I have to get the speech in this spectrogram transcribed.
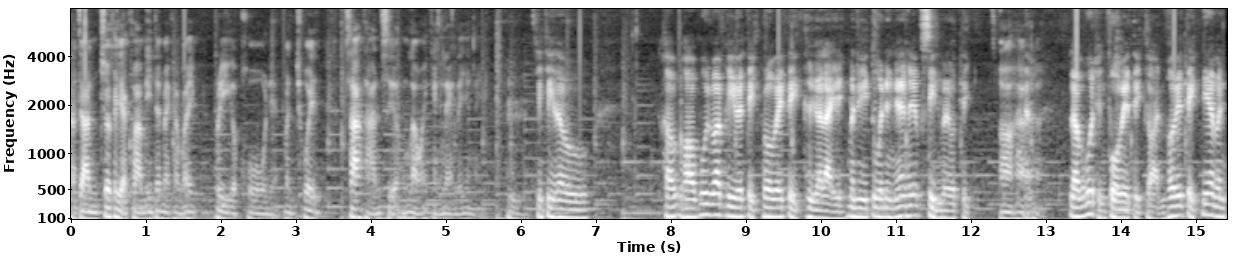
ครับอาจารย์ช่วยขยายความนี้ได้ไหมครับว่า pre กับ pro เนี่ยมันช่วยสร้างฐานเสือของเราให้แข็งแรงได้ยังไงอืมจริงๆเราพอพอพูดว่า prebiotic probiotic คืออะไร มันมีตัวหนึ่งเนี่ยเขาเรียก synbiotic อ่าฮะนะเราพูดถึง probiotic ก่อน probiotic เนี่ยมัน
